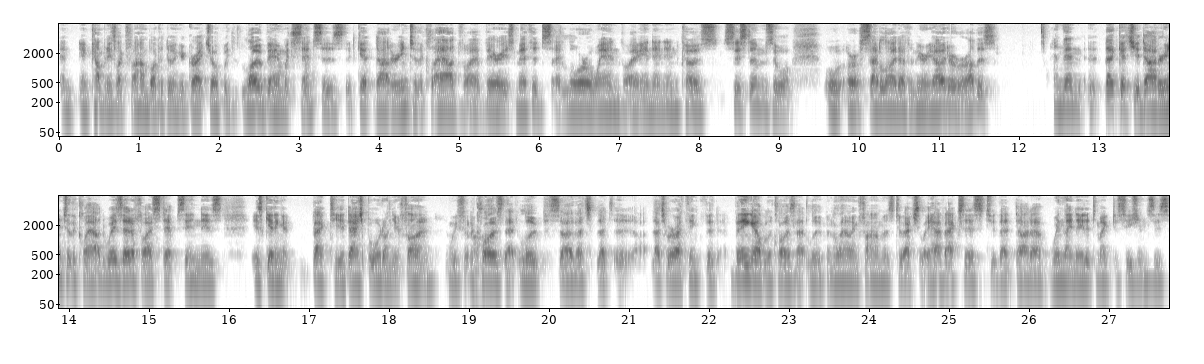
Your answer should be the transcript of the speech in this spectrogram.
and, and companies like FarmBot are doing a great job with low bandwidth sensors that get data into the cloud via various methods, say LoRaWAN via NNNCo's systems or, or, or satellite over Myriota or others and then that gets your data into the cloud. Where Zetifi steps in is is getting it back to your dashboard on your phone. And we sort of close that loop. So that's that's uh, that's where I think that being able to close that loop and allowing farmers to actually have access to that data when they need it to make decisions is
